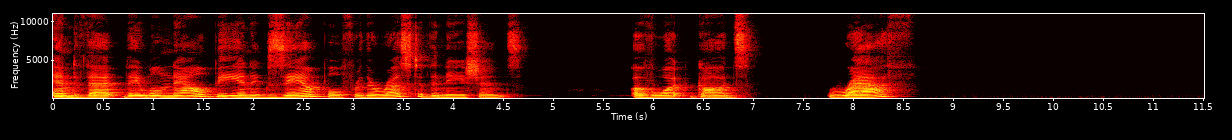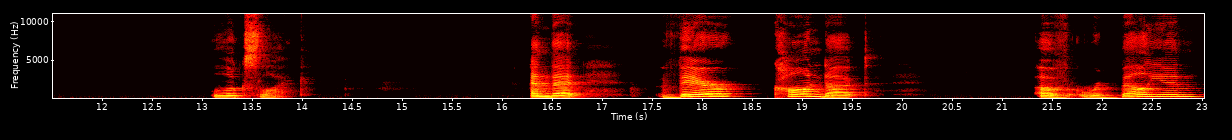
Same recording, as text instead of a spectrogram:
and that they will now be an example for the rest of the nations of what God's wrath looks like. And that their conduct of rebellion,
